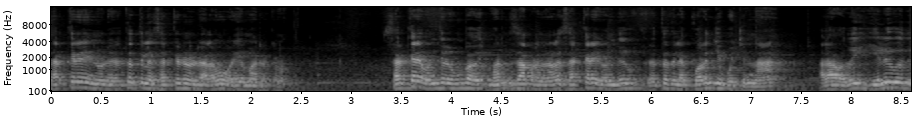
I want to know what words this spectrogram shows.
சர்க்கரையினுடைய ரத்தத்தில் சர்க்கரையினுடைய அளவும் ஒரே மாதிரி இருக்கணும். சர்க்கரை வந்து ரொம்ப மருந்து சாப்பிட்றதுனால சர்க்கரை வந்து ரத்தத்தில் குறைஞ்சி போச்சுன்னா அதாவது எழுபது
